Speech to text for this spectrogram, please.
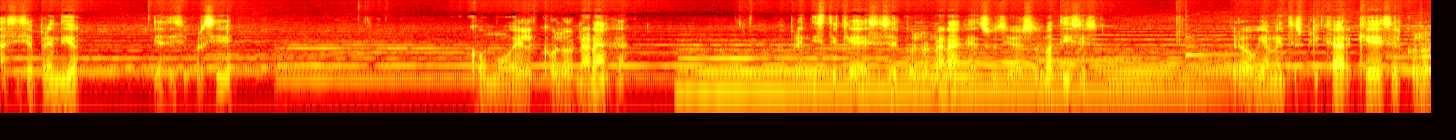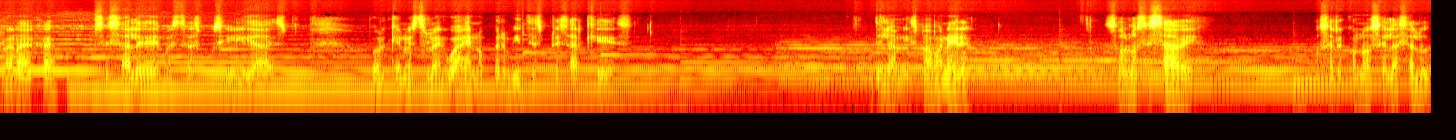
Así se aprendió y así se percibe como el color naranja. Aprendiste que ese es el color naranja en sus diversos matices, pero obviamente explicar qué es el color naranja se sale de nuestras posibilidades, porque nuestro lenguaje no permite expresar qué es. De la misma manera, solo se sabe o se reconoce la salud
